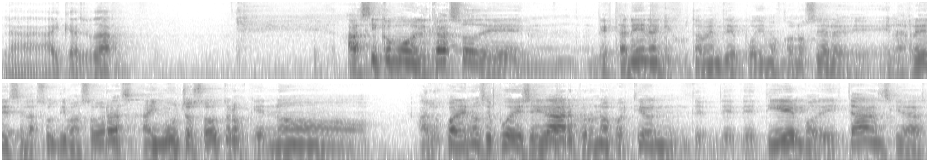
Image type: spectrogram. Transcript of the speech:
la, hay que ayudar. Así como el caso de, de esta nena que justamente pudimos conocer eh, en las redes en las últimas horas, hay muchos otros que no a los cuales no se puede llegar por una cuestión de, tiempo, de distancias,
